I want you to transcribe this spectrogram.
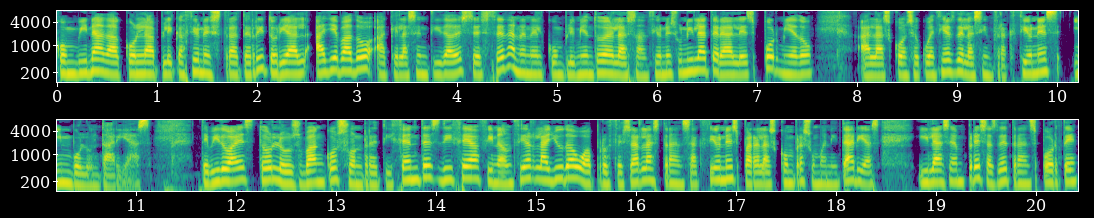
combinada con la aplicación extraterritorial, ha llevado a que las entidades se excedan en el cumplimiento de las sanciones unilaterales por miedo a las consecuencias de las infracciones involuntarias. Debido a esto, los bancos son reticentes, dice, a financiar la ayuda o a procesar las transacciones para las compras humanitarias y las empresas de transporte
